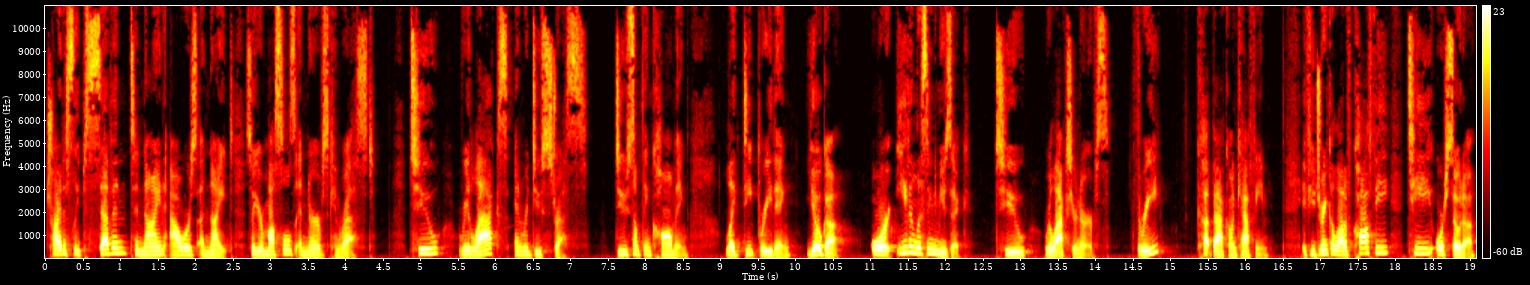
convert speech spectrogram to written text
Try to sleep seven to nine hours a night so your muscles and nerves can rest. Two, relax and reduce stress. Do something calming, like deep breathing, yoga, or even listening to music to relax your nerves. Three, cut back on caffeine. If you drink a lot of coffee, tea, or soda,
